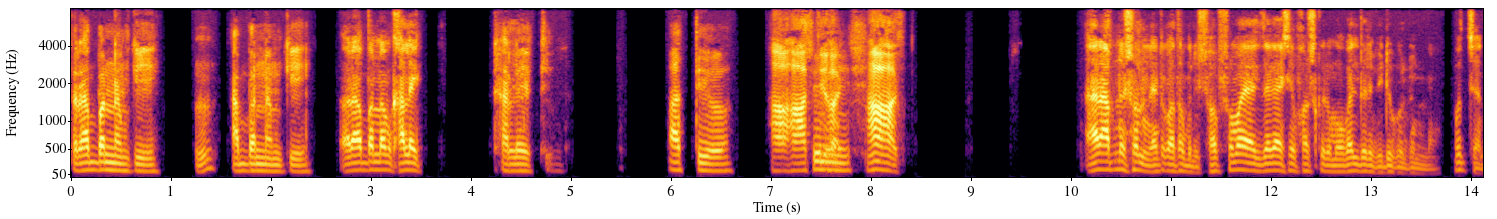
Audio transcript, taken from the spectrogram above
তার আব্বার নাম কি? হুম? আব্বার নাম কি? আর আব্বার নাম খালেক। খালেক। আত্মীয়। হ্যাঁ হ্যাঁ আত্মীয় হ্যাঁ। হ্যাঁ আর আপনি শোনেন একটা কথা বলি সব সময় এক জায়গায় এসে ফস করে মোবাইল ধরে ভিডিও করবেন না বুঝছেন?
